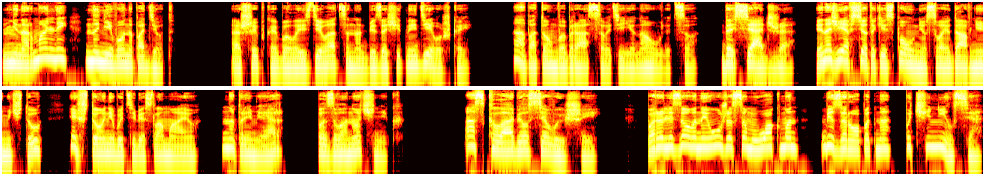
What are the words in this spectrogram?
ненормальный, на него нападет. Ошибкой было издеваться над беззащитной девушкой, а потом выбрасывать ее на улицу. «Да сядь же! Иначе я все-таки исполню свою давнюю мечту и что-нибудь тебе сломаю. Например, позвоночник». Осклабился Высший. Парализованный ужасом Уокман безропотно подчинился.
